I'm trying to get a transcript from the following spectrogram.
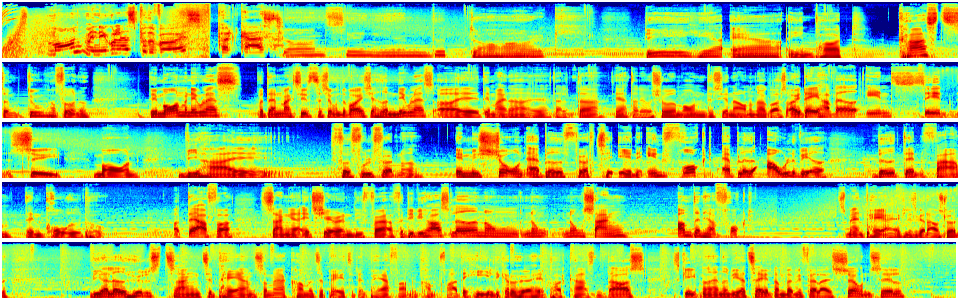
Morgen med Nicolas på The Voice podcast. Dancing in the dark. Det her er en podcast, som du har fundet. Det er morgen med Nicolas på Danmarks station The Voice. Jeg hedder Nicolas, og øh, det er mig, der, øh, der, der, ja, der laver showet om morgenen. Det siger navnet nok også. Og i dag har været en sindssyg morgen. Vi har øh, fået fuldført noget. En mission er blevet ført til ende. En frugt er blevet afleveret ved den farm, den groede på. Og derfor sang jeg et Sheeran lige før. Fordi vi har også lavet nogle, nogle, nogle sange om den her frugt. Som er en pære, jeg kan lige så godt afsløre det. Vi har lavet hyldstsange til pæren, som er kommet tilbage til den pærefarm, den kom fra. Det hele, det kan du høre her i podcasten. Der er også sket noget andet. Vi har talt om, hvad vi falder i søvn til.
